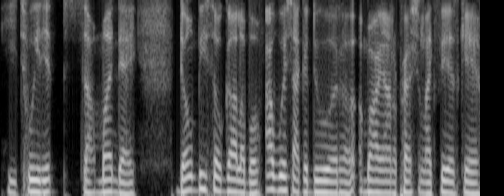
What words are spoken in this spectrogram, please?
He tweeted on Monday, "Don't be so gullible." I wish I could do an uh, Omarion impression like Fizz can.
